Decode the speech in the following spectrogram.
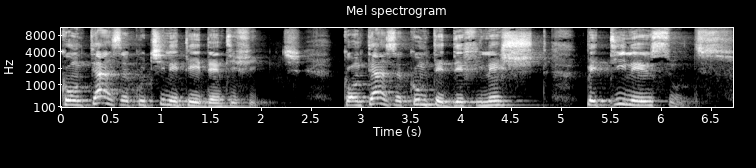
Contează cu cine te identifici. Contează cum te definești pe tine însuți.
